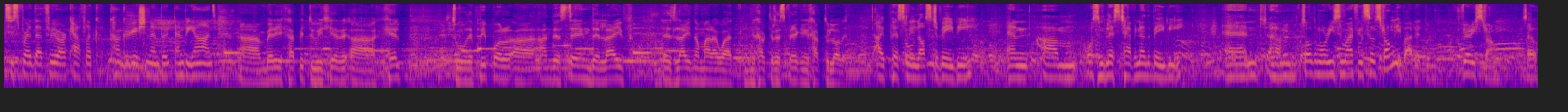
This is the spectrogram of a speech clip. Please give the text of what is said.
to spread that through our Catholic congregation and, and beyond. I'm very happy to be here, uh, help to the people uh, understand the life is life no matter what. You have to respect and you have to love it. I personally lost a baby and um, wasn't blessed to have another baby. And um, it's all the more reason why I feel so strongly about it. Very strong. So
